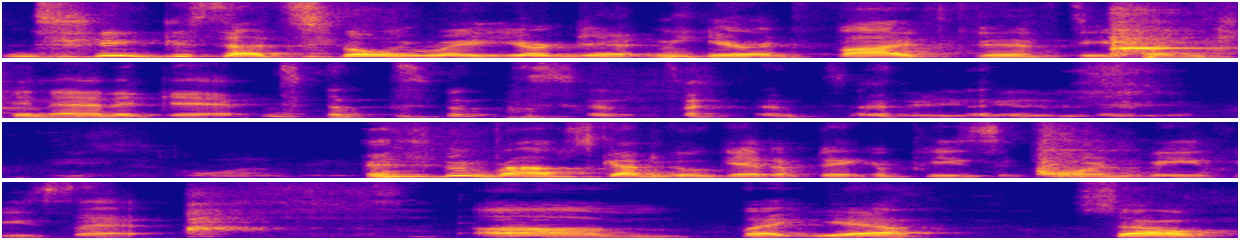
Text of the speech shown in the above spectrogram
because that's the only way you're getting here at 5:50 from Connecticut. Rob's got to go get a bigger piece of corned beef, he said. Um, but yeah, so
